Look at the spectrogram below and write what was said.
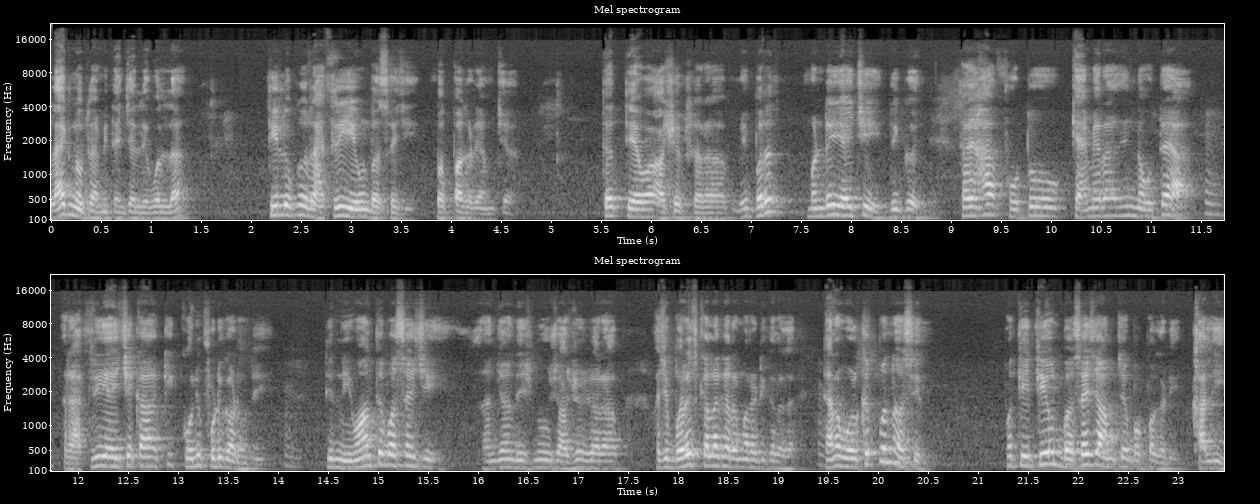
लायक नव्हतं आम्ही त्यांच्या लेवलला. ती लोक रात्री येऊन बसायची बाप्पाकडे आमच्या. तर तेव्हा अशोक सराफ हे बरंच मंडळी यायची दिग्गज. तर हा फोटो कॅमेरा नव्हत्या. रात्री यायचे का की कोणी फोटो काढू नये. ते निवांत बसायचे. रंजना देशमुख अशोक सराफ असे बरेच कलाकार मराठी कलाकार. त्यांना ओळखत पण नसेल. पण तेथे येऊन बसायचे आमच्या बाप्पाकडे खाली.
